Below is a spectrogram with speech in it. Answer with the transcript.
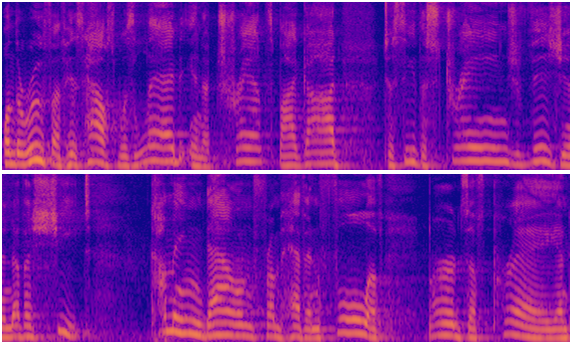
on the roof of his house, was led in a trance by God to see the strange vision of a sheet coming down from heaven, full of birds of prey and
